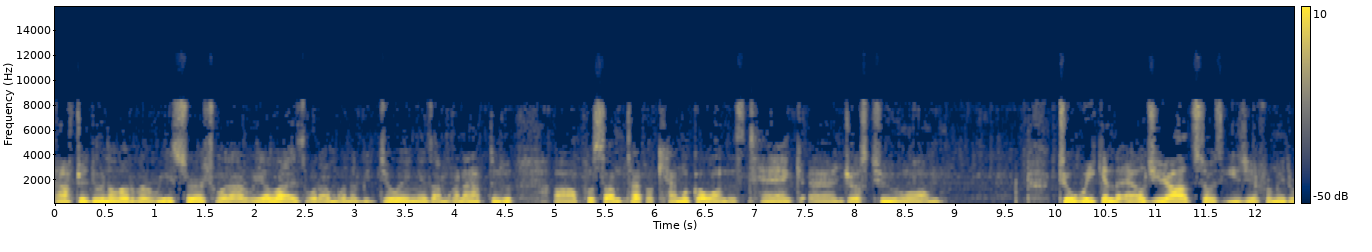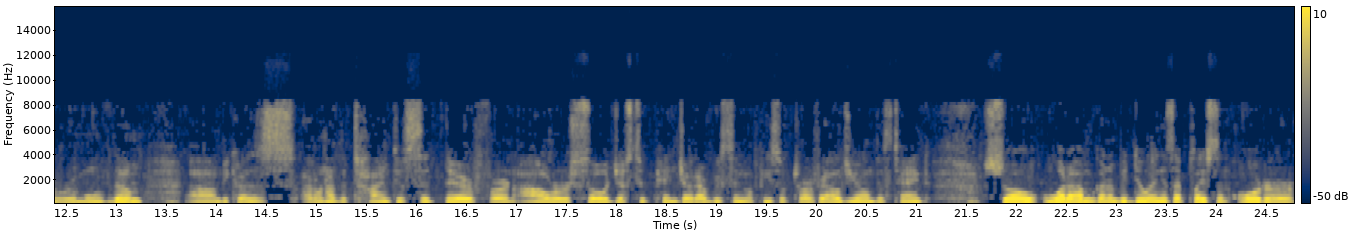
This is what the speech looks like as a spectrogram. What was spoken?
after doing a little bit of research, what I realized what I'm going to be doing is I'm going to have to uh, put some type of chemical on this tank and just to um, to weaken the algae out so it's easier for me to remove them um, because I don't have the time to sit there for an hour or so just to pinch out every single piece of turf algae on this tank. So what I'm going to be doing is I placed an order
